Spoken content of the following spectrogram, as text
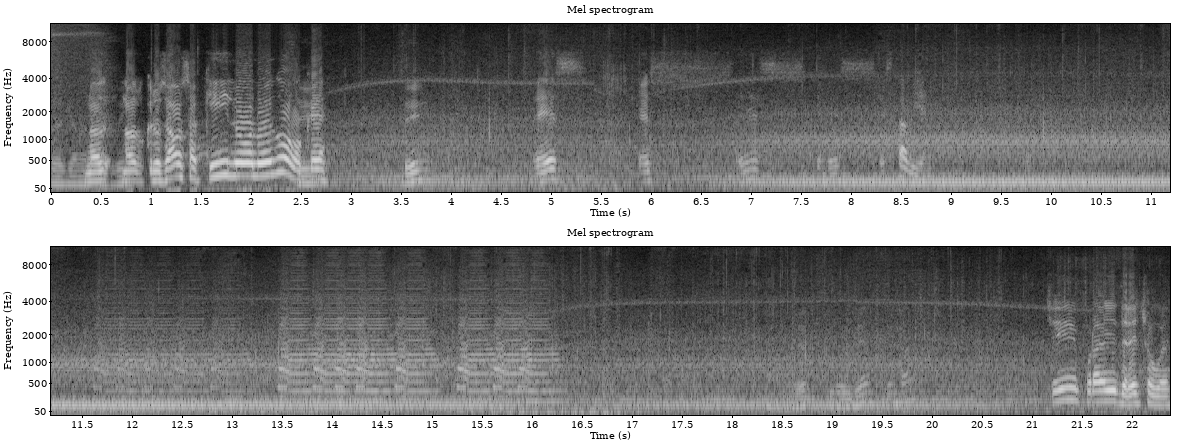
Entonces ya me ¿Nos, nos cruzamos aquí luego, luego o Sí. qué? Sí, Es, es, es, es, está bien. Sí, por ahí derecho, güey.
